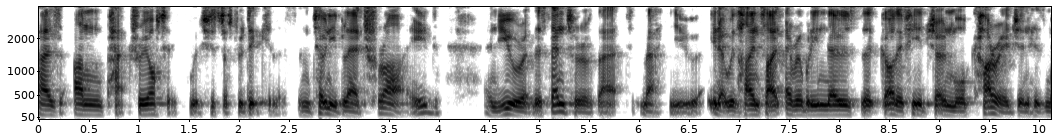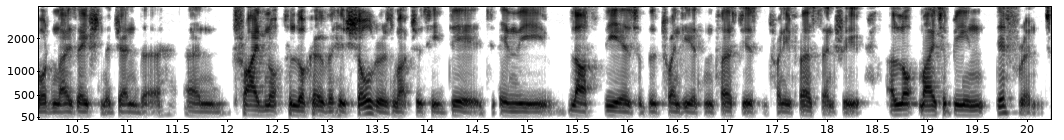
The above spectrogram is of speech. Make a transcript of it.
as unpatriotic, which is just ridiculous. And Tony Blair tried, and you were at the center of that, Matthew. You know, with hindsight, everybody knows that, God, if he had shown more courage in his modernization agenda and tried not to look over his shoulder as much as he did in the last years of the 20th and first years of the 21st century, a lot might have been different.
